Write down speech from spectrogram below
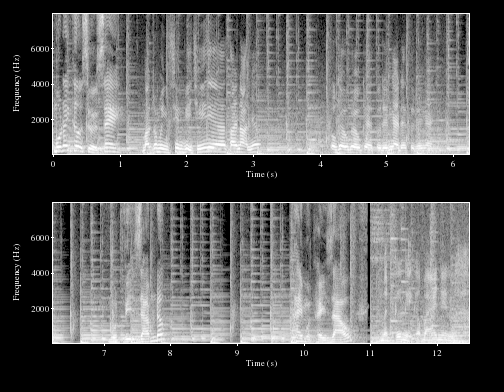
một anh thợ sửa xe. Bạn cho mình xin vị trí ờ, tai nạn nhé. Ok ok ok, tôi đến ngay đây, tôi đến ngay. Một vị giám đốc hay một thầy giáo. Mình cứ nghĩ các bé như là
